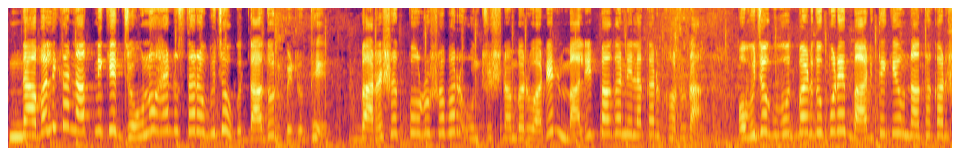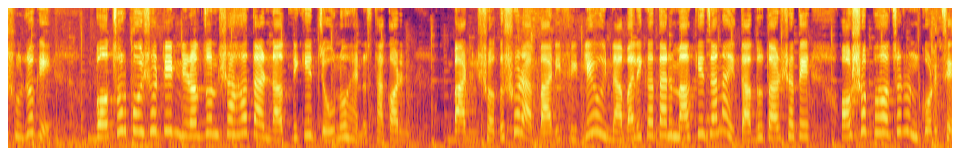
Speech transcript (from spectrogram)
নাবালিকা নাতনিকে যৌন হেনস্থার অভিযোগ দাদুর বিরুদ্ধে। বারাসাত পৌরসভার উনত্রিশ নম্বর ওয়ার্ডের মালির বাগান এলাকার ঘটনা। অভিযোগ বুধবার দুপুরে বাড়িতে কেউ না থাকার সুযোগে বছর পঁয়ষট্টির নিরঞ্জন সাহা তার নাতনিকে যৌন হেনস্থা করেন। বাড়ির সদস্যরা বাড়ি ফিরলে ওই নাবালিকা তার মাকে জানায় দাদু তার সাথে অসভ্য আচরণ করেছে।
